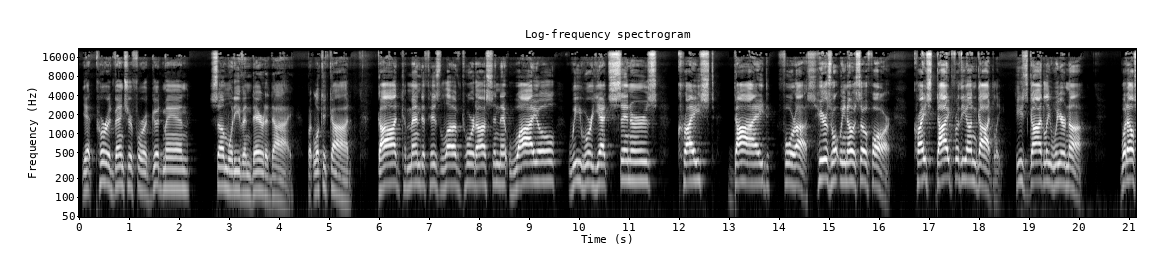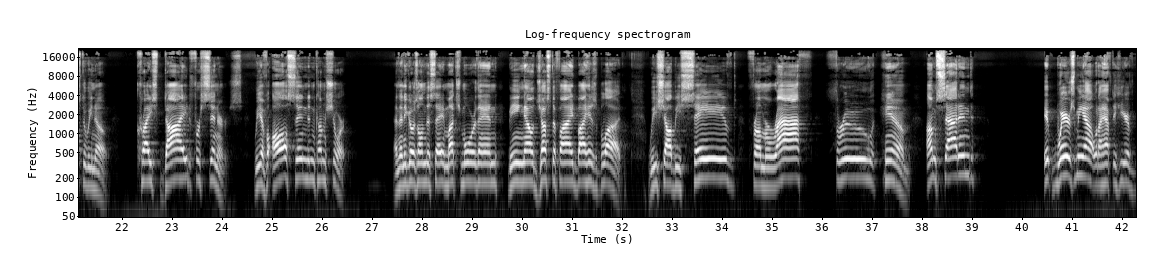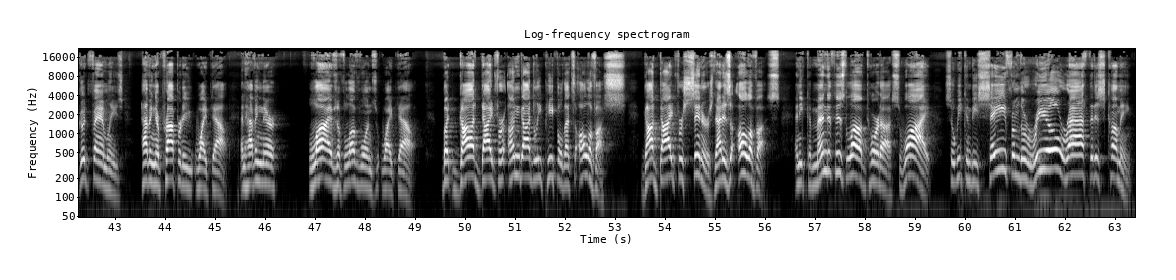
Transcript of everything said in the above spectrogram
Yet, peradventure, for a good man, some would even dare to die. But look at God. God commendeth his love toward us in that while we were yet sinners, Christ died for us. Here's what we know so far Christ died for the ungodly. He's godly, we are not. What else do we know? Christ died for sinners. We have all sinned and come short. And then he goes on to say, much more than being now justified by his blood, we shall be saved from wrath through him. I'm saddened. It wears me out when I have to hear of good families having their property wiped out and having their lives of loved ones wiped out. But God died for ungodly people. That's all of us. God died for sinners. That is all of us. And He commendeth His love toward us. Why? So we can be saved from the real wrath that is coming.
